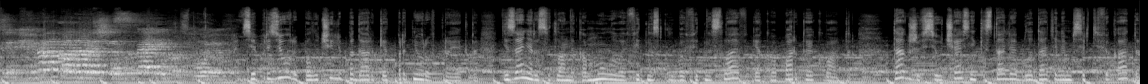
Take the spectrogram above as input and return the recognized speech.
сертификат подарочный на создание портфолио. Все призеры получили подарки от партнеров проекта, дизайнера Светланы Камоловой, фитнес-клуба «Фитнес Лайф» и аквапарка «Экватор». Также все участники стали обладателями сертификата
